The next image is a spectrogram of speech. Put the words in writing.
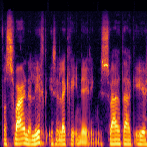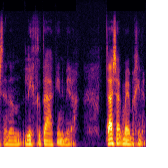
van zwaar naar licht is een lekkere indeling. Dus zware taken eerst en dan lichtere taken in de middag. Daar zou ik mee beginnen.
